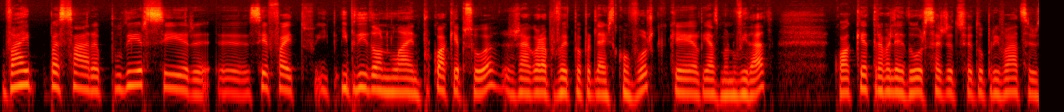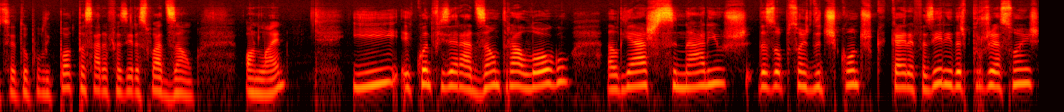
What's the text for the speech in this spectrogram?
vai passar a poder ser, uh, ser feito e, e, pedido online por qualquer pessoa. Já agora aproveito para partilhar isto convosco, que é aliás uma novidade. Qualquer trabalhador, seja do setor privado, seja do setor público, pode passar a fazer a sua adesão online e quando fizer a adesão terá logo aliás, cenários das opções de descontos que queira fazer e das projeções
